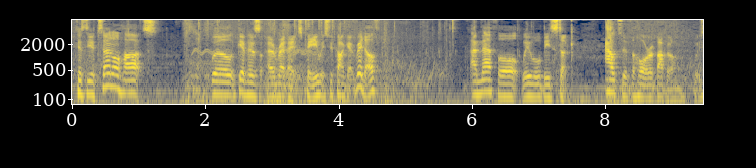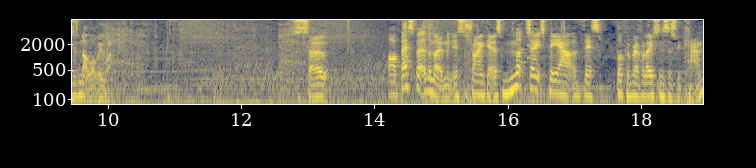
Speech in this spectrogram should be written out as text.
Because the Eternal Hearts will give us a red HP, which we can't get rid of, and therefore we will be stuck out of the Whore of Babylon, which is not what we want. So, our best bet at the moment is to try and get as much HP out of this Book of Revelations as we can,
